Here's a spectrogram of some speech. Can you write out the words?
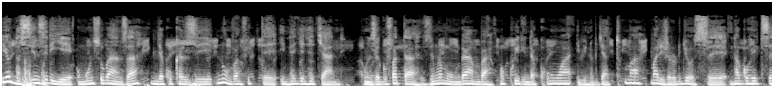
iyo ntasinziriye umunsi ubanza njya ku kazi numva mfite intege nke cyane. Nkunze gufata zimwe mu ngamba nko kwirinda kunywa ibintu byatuma mara ijoro ryose ntagohetse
